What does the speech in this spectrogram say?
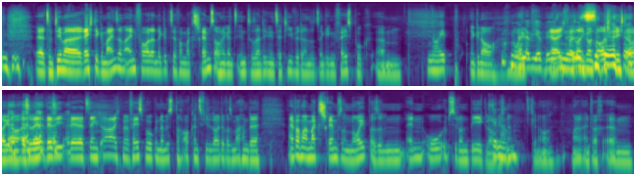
äh, zum Thema Rechte gemeinsam einfordern, da gibt es ja von Max Schrems auch eine ganz interessante Initiative dann sozusagen gegen Facebook. Ähm, Neub. äh, genau. Your ja, ich weiß auch nicht, wie man es ausspricht, aber genau. Also wer, wer, sie, wer jetzt denkt, ah, ich bin bei Facebook und da müssten doch auch ganz viele Leute was machen, der einfach mal Max Schrems und Neub, also N-O-Y-B, glaube Genau. ich, ne? Genau. Mal einfach ähm,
